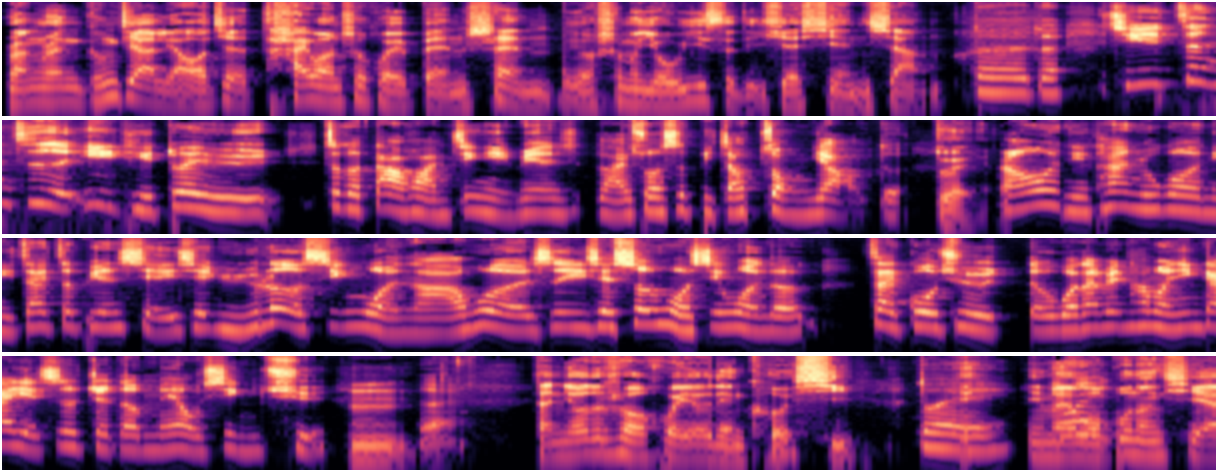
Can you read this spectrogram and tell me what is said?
让人更加了解台湾社会本身有什么有意思的一些现象。对对对，其实政治议题对于这个大环境里面来说是比较重要的。对，然后你看，如果你在这边写一些娱乐新闻啊，或者是一些生活新闻的，在过去德国那边，他们应该也是觉得没有兴趣。嗯，对但有的时候会有点可惜。对，因为我不能写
